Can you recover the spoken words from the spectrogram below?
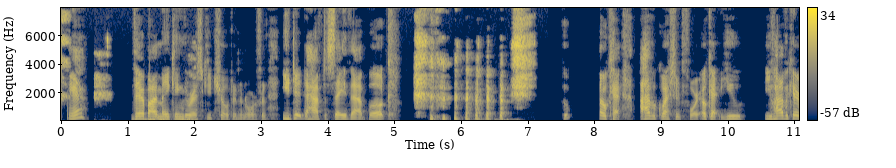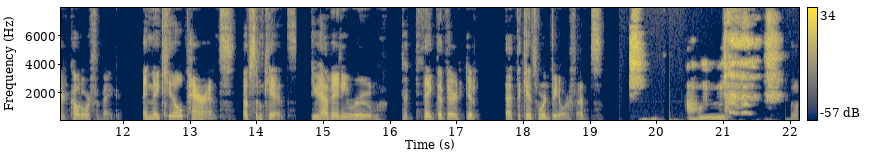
Yeah, thereby making the rescued children an orphan. You did have to say that book. okay, I have a question for you. Okay, you you have a character called Orphan Maker, and they kill parents of some kids. Do you have any room to think that they're good that the kids would be orphans? Um.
